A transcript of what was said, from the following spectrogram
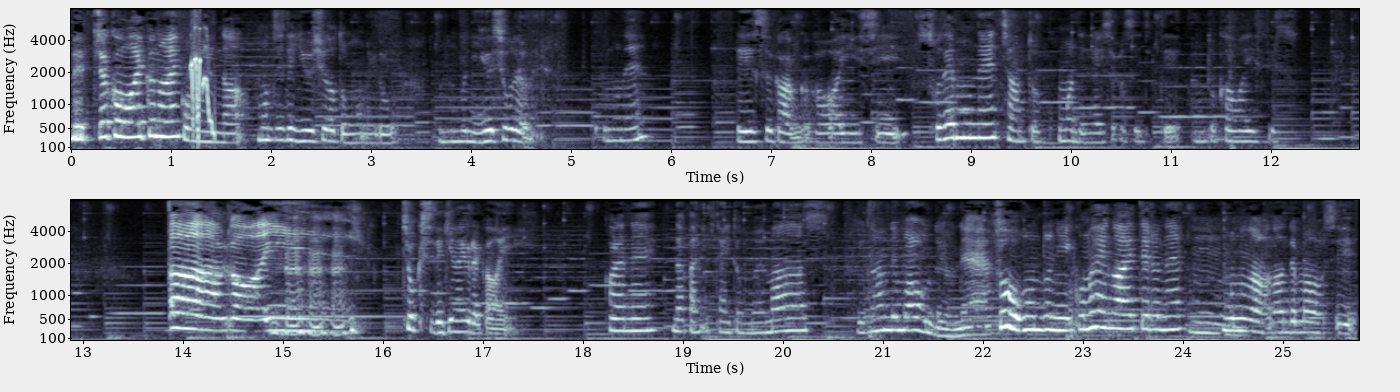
めっちゃ可愛くない？このみんな。マジで優秀だと思うんだけど、本当に優秀だよね。このね、レース感が可愛いし、袖もね、ちゃんとここまでレースがついてて、ほんと可愛いです。あー、可愛い 直視できないぐらい可愛い。これね、中に行きたいと思います。何でも合うんだよね。そう、本当に、この辺が空いてるね、うん。ものなら何でも合うし、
